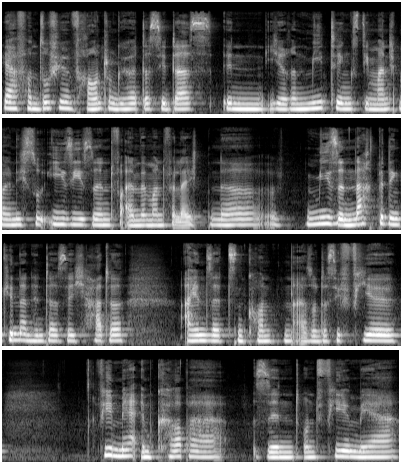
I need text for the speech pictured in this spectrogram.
ja von so vielen Frauen schon gehört, dass sie das in ihren Meetings, die manchmal nicht so easy sind, vor allem wenn man vielleicht eine miese Nacht mit den Kindern hinter sich hatte, einsetzen konnten. Also dass sie viel, viel mehr im Körper sind und viel mehr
